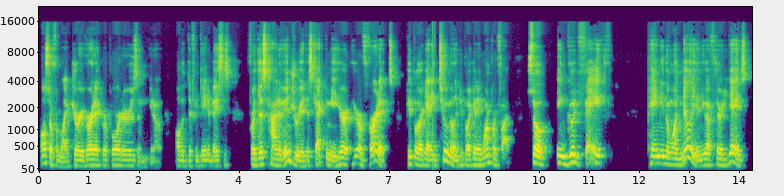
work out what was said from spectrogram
also from like jury verdict reporters and you know all the different databases for this kind of injury, a discectomy. Here, here are verdicts. People are getting two million. People are getting 1.5. So in good faith, pay me the one million. You have 30 days.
